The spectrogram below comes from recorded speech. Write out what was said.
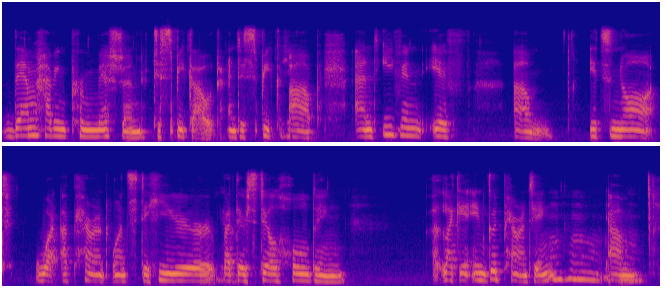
them having permission to speak out and to speak yeah. up, and even if um, it's not what a parent wants to hear, yeah. but they're still holding like in good parenting, mm-hmm, um, mm-hmm.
